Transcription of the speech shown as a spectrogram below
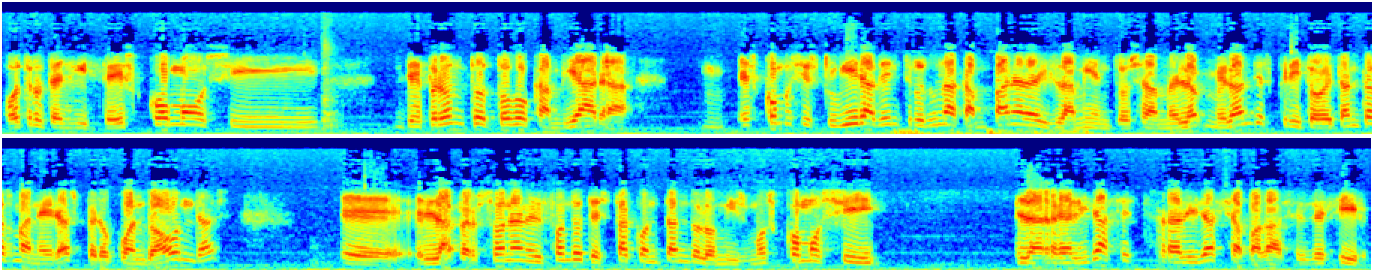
Otro te dice, es como si de pronto todo cambiara. Es como si estuviera dentro de una campana de aislamiento. O sea, me lo, han descrito de tantas maneras, pero cuando ahondas, eh, la persona en el fondo te está contando lo mismo. Es como si la realidad, esta realidad se apagase. Es decir,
